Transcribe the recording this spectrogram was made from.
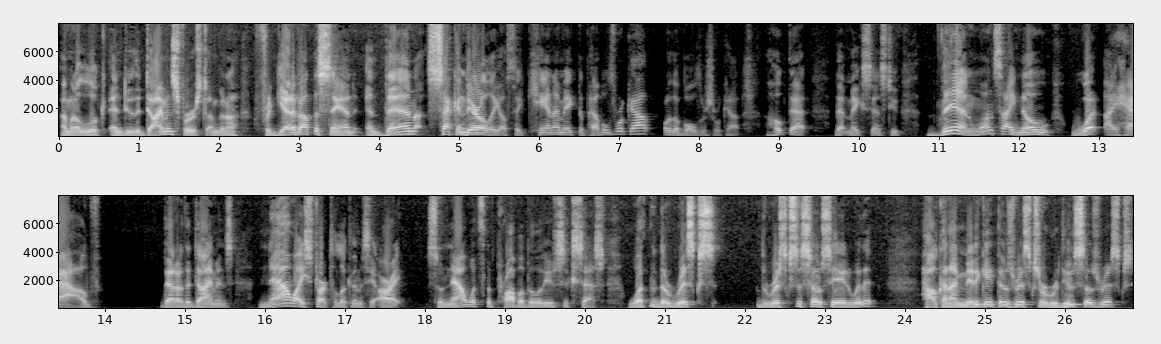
I'm going to look and do the diamonds first. I'm going to forget about the sand. And then, secondarily, I'll say, can I make the pebbles work out or the boulders work out? I hope that that makes sense to you. Then, once I know what I have that are the diamonds, now I start to look at them and say, all right, so now what's the probability of success? What are the risks, the risks associated with it? How can I mitigate those risks or reduce those risks?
